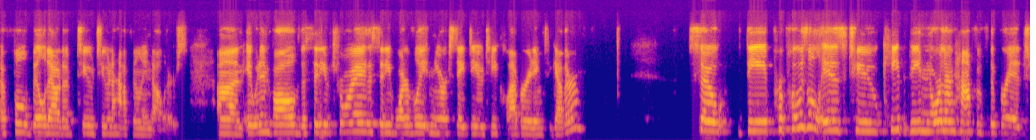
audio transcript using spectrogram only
a, full build out of two, two and a half million dollars. Um, it would involve the city of Troy, the city of Watervliet, and New York State DOT collaborating together. So the proposal is to keep the northern half of the bridge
